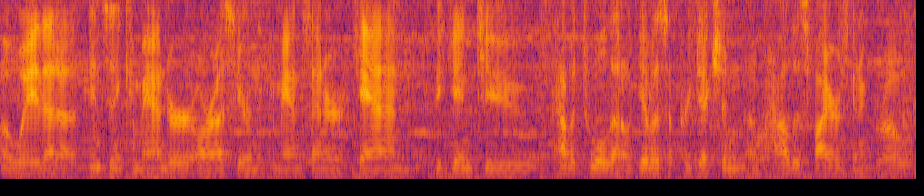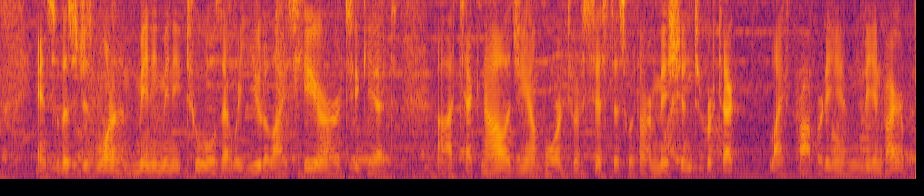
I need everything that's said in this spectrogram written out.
a way that an incident commander or us here in the command center can begin to have a tool that'll give us a prediction of how this fire is going to grow. And so this is just one of the many, many tools that we utilize here to get uh, technology on board to assist us with our mission to protect life, property, and the environment.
